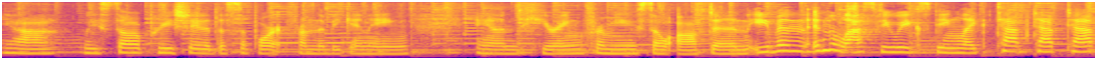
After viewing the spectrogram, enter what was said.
Yeah, we so appreciated the support from the beginning and hearing from you so often, even in the last few weeks, being like, tap, tap, tap,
